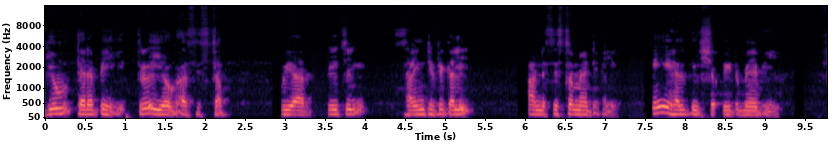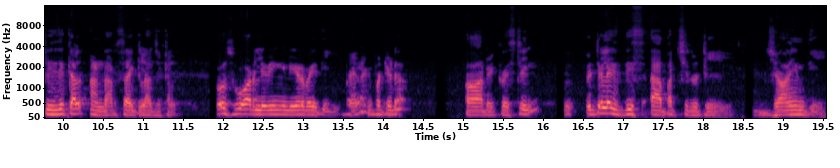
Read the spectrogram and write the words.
give therapy through yoga system. We are teaching scientifically and systematically. Any health issue it may be physical and or psychological. Those who are living nearby the Bairangpatida are requesting to utilize this opportunity. Join the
